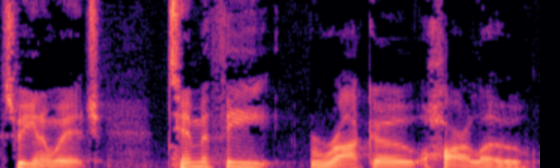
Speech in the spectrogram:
speaking of which, Timothy Rocco Harlow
